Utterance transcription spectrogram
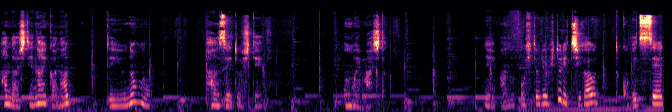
判断してないかなっていうのも反省として思いました。ね、あのお一人お一人違う個別性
